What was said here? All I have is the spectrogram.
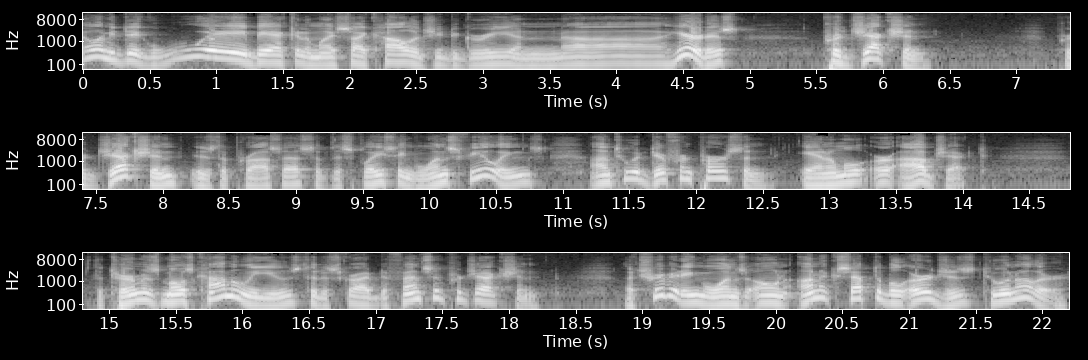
Now, let me dig way back into my psychology degree, and uh, here it is projection. Projection is the process of displacing one's feelings onto a different person, animal, or object. The term is most commonly used to describe defensive projection, attributing one's own unacceptable urges to another.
